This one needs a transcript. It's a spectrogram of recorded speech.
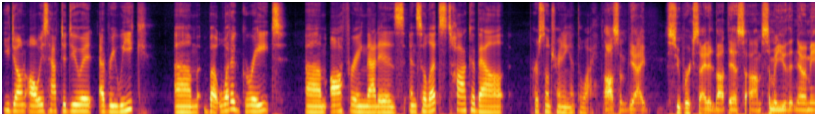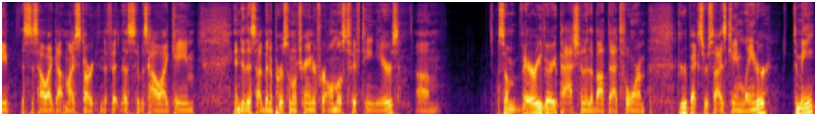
You don't always have to do it every week, um, but what a great um, offering that is. And so let's talk about personal training at the Y. Awesome. Yeah, I super excited about this. Um, some of you that know me, this is how I got my start in the fitness. It was how I came into this. I've been a personal trainer for almost 15 years. Um, so I'm very, very passionate about that form. Group exercise came later to me,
